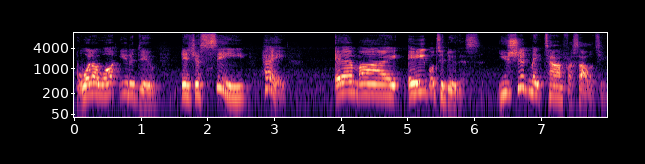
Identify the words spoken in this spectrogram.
What I want you to do is just see, hey, am I able to do this? You should make time for solitude.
